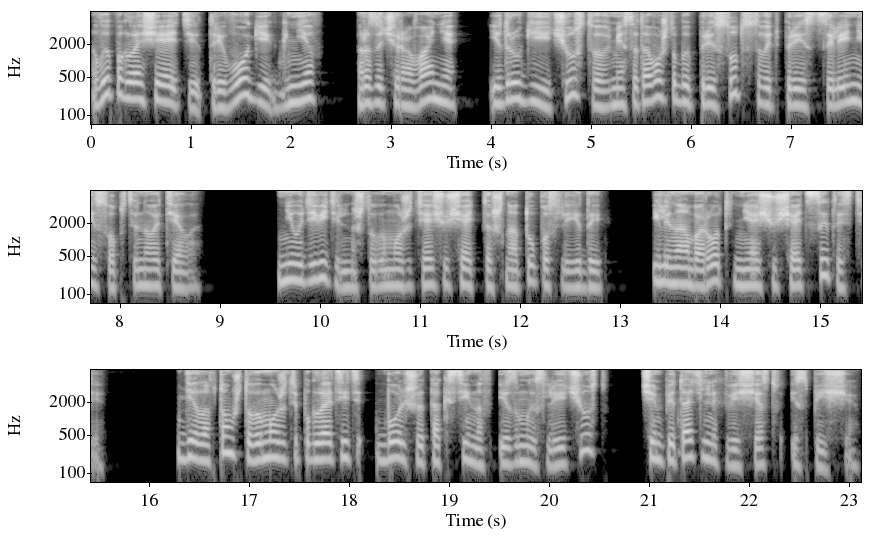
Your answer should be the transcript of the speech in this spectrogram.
Вы поглощаете тревоги, гнев, разочарование и другие чувства вместо того, чтобы присутствовать при исцелении собственного тела. Неудивительно, что вы можете ощущать тошноту после еды или, наоборот, не ощущать сытости. Дело в том, что вы можете поглотить больше токсинов из мыслей и чувств, чем питательных веществ из пищи.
